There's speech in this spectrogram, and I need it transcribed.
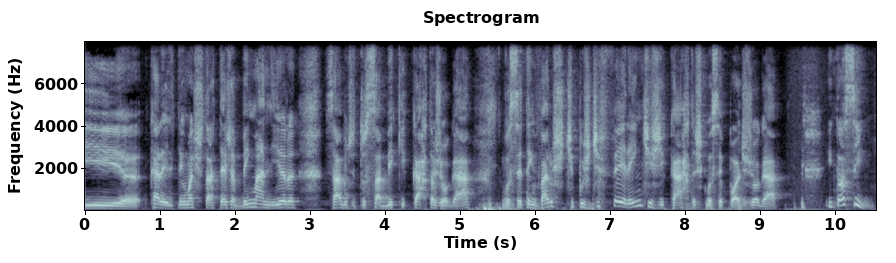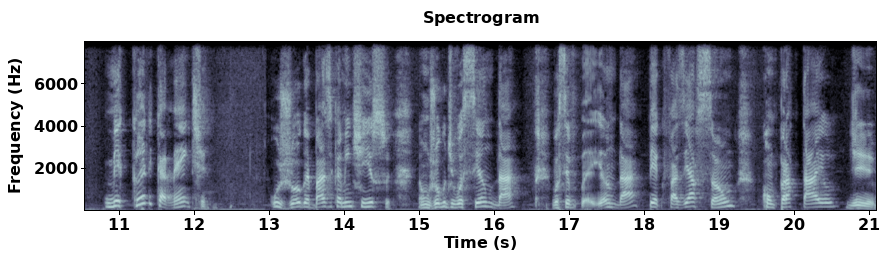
E, cara, ele tem uma estratégia bem maneira, sabe? De tu saber que carta jogar. Você tem vários tipos diferentes de cartas que você pode jogar. Então, assim, mecanicamente, o jogo é basicamente isso. É um jogo de você andar, você andar, fazer ação, comprar tile de,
